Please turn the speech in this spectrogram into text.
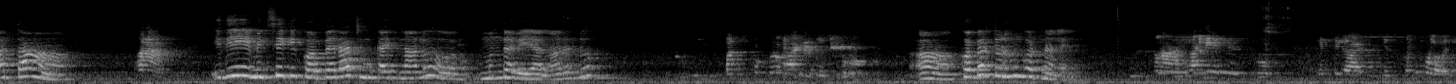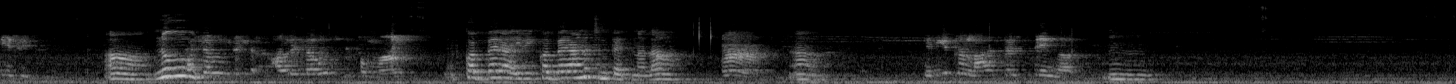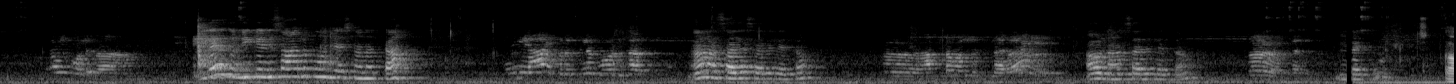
అత్త ఇది మిక్సీకి కొబ్బరి చింతకాయ విత్తనాలు ముందే వేయాలా. రెండు? కొబ్బరి తుడుము కొట్టినాలే నువ్వు? కొబ్బరి ఇవి కొబ్బరాను చింతకాయ విత్తనాలా ఉమ్. లేదు నీకు ఎన్నిసార్లు ఫోన్ చేసినాను అత్త? ఆ, సరే సరే లేద్దాం. అవునా సరే లేద్దాం.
